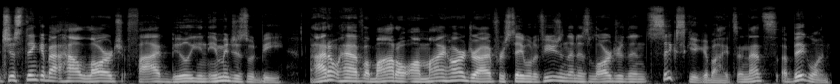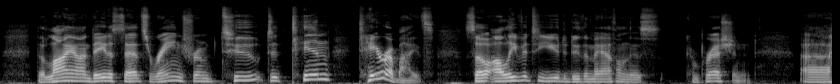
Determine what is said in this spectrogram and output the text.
just think about how large 5 billion images would be. I don't have a model on my hard drive for Stable Diffusion that is larger than 6 gigabytes, and that's a big one. The LAION datasets range from 2 to 10 terabytes. So I'll leave it to you to do the math on this compression. Uh,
